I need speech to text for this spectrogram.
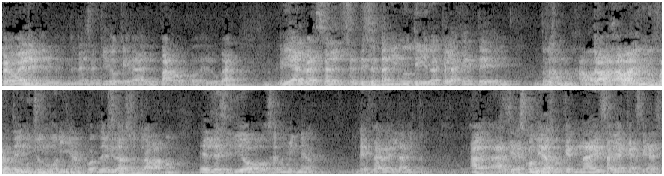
pero él en, el sentido que era el párroco del lugar. Y al verse, sentirse tan inútil y ver que la gente pues, trabajaba. y muy fuerte y muchos morían por debido a su trabajo, él decidió ser un minero y dejar el hábito. A, escondidas porque nadie sabía que hacía eso.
